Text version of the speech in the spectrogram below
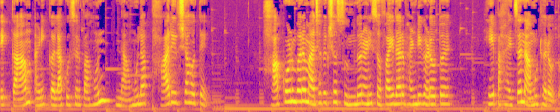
ते काम आणि कलाकुसर पाहून नामूला फार ईर्षा होते. हा कोण बरं माझ्यापेक्षा सुंदर आणि सफाईदार भांडी घडवतोय? हे पाहायचं नामू ठरवतो.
